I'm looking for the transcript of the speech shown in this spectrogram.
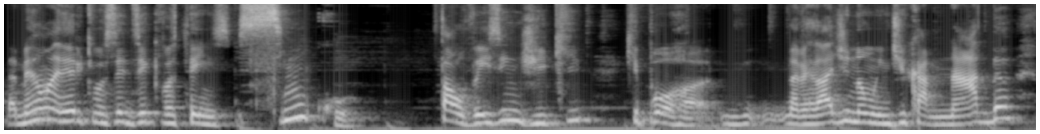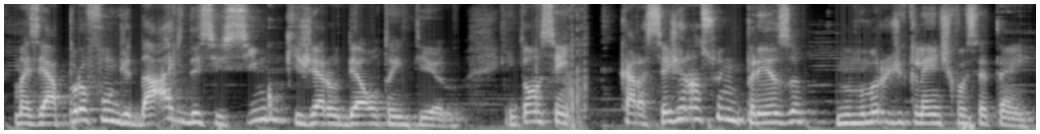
Da mesma maneira que você dizer que você tem 5 talvez indique que, porra, na verdade não indica nada, mas é a profundidade desses cinco que gera o delta inteiro. Então, assim, cara, seja na sua empresa, no número de clientes que você tem,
